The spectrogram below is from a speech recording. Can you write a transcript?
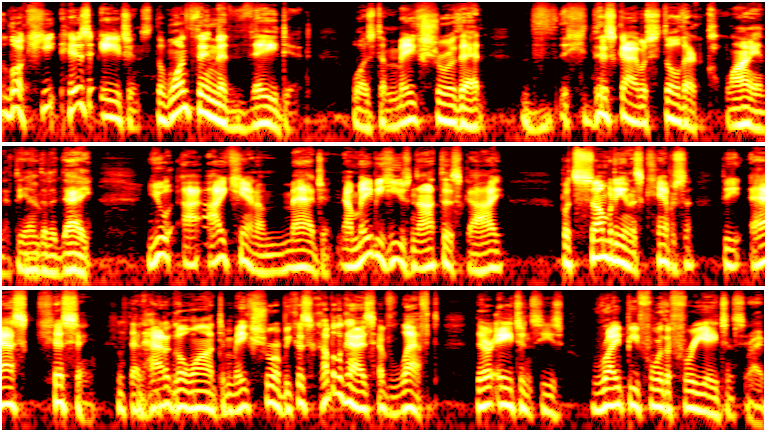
look, he his agents. The one thing that they did was to make sure that th- this guy was still their client at the end of the day. You, I, I can't imagine. Now, maybe he's not this guy, but somebody in this campus, the ass kissing that had to go on to make sure, because a couple of guys have left their agencies right before the free agency, Right.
